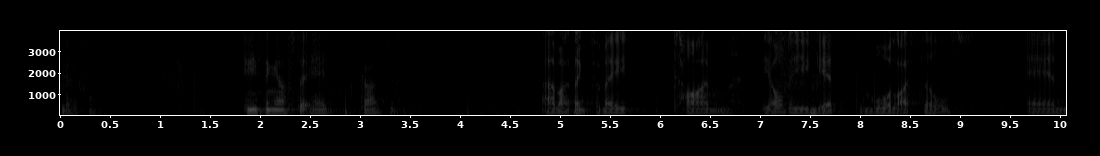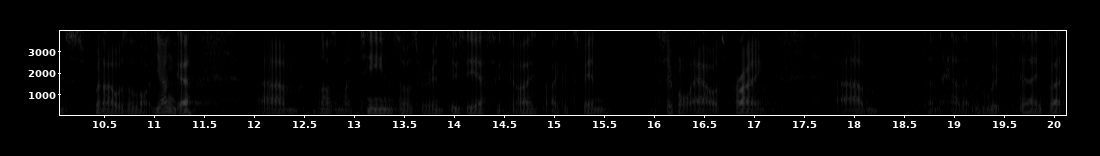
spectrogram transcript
Beautiful. Anything else to add, guys? Just- Um, I think for me, time, the older you get, the more life fills. And when I was a lot younger, um, when I was in my teens, I was very enthusiastic. I, I could spend several hours praying. Um, I don't know how that would work today, but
